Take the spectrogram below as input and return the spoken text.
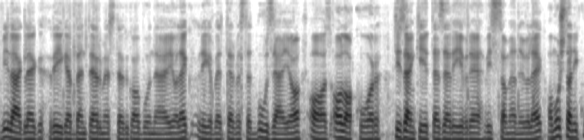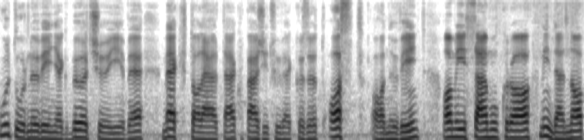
világ legrégebben termesztett gabonája, legrégebben termesztett búzája az alakor 12 ezer évre visszamenőleg. A mostani kultúrnövények bölcsőjébe megtalálták a pázsitfüvek között azt a növényt, ami számukra minden nap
